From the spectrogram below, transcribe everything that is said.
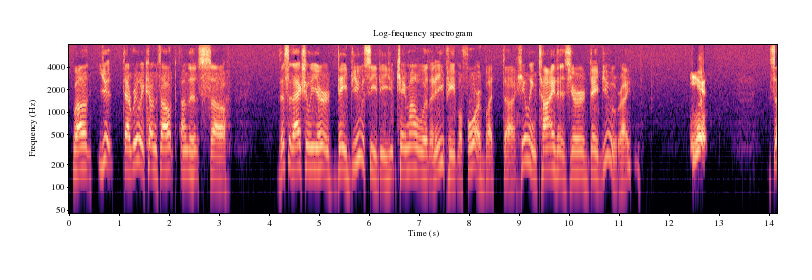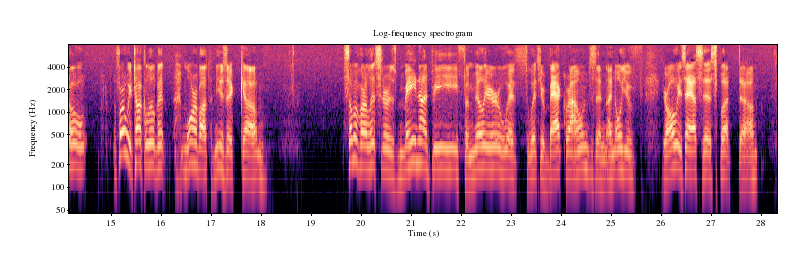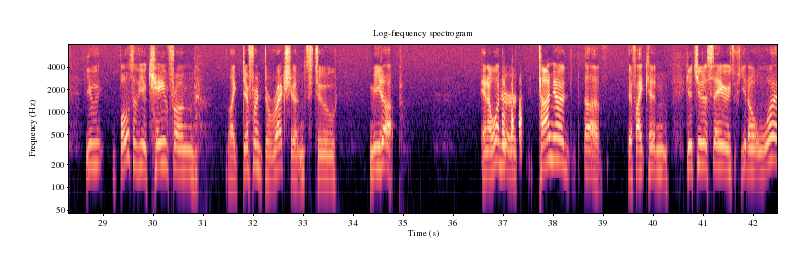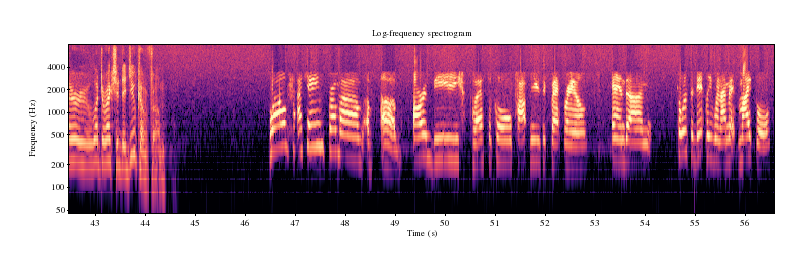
Well, you that really comes out on this. Uh, this is actually your debut CD. You came out with an EP before, but uh, Healing Tide is your debut, right? Yes. So, before we talk a little bit more about the music, um, some of our listeners may not be familiar with with your backgrounds, and I know you've you're always asked this, but um, you both of you came from like different directions to meet up, and I wonder, Tanya, uh, if I can get you to say, you know, where what direction did you come from? Well, I came from um, a, a R&B, classical, pop music background, and um, coincidentally, when I met Michael,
